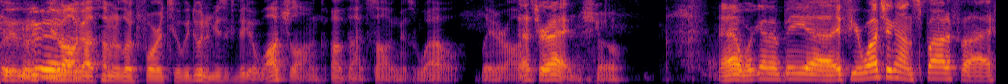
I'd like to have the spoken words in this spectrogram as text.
we, we- we all got something to look forward to. We're doing a music video watch along of that song as well later on. That's right. show. Yeah, we're gonna be. Uh, if you're watching on Spotify,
